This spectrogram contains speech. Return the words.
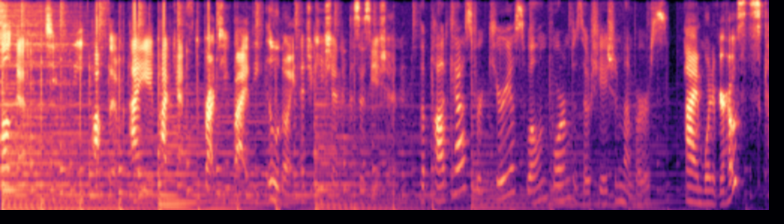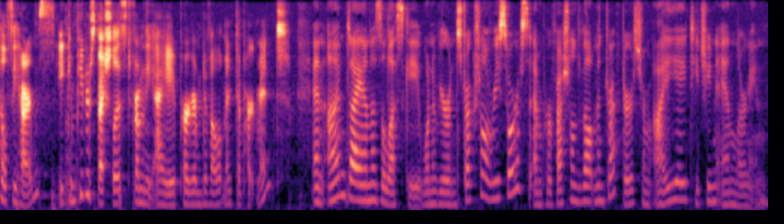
Welcome to the awesome IEA podcast brought to you by the Illinois Education Association. The podcast for curious, well informed association members. I'm one of your hosts, Kelsey Harms, a computer specialist from the IEA Program Development Department. And I'm Diana Zaleski, one of your instructional resource and professional development directors from IEA Teaching and Learning.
